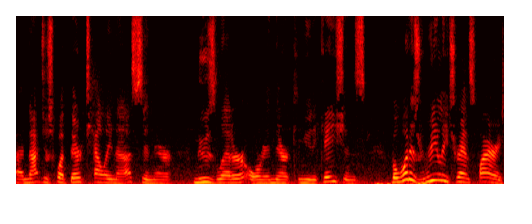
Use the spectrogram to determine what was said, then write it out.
uh, not just what they're telling us in their newsletter or in their communications, but what is really transpiring.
